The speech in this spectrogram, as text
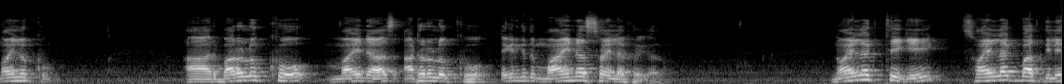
নয় লক্ষ। আর বারো লক্ষ মাইনাস আঠারো লক্ষ, এখানে কিন্তু মাইনাস ছয় লাখ হয়ে গেল। নয় লাখ থেকে ছয় লাখ বাদ দিলে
